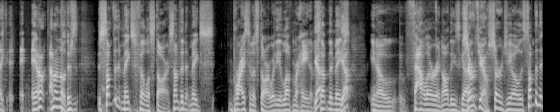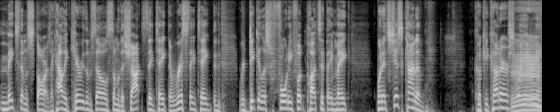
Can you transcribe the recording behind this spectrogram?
like it, it, I don't I don't know. There's there's something that makes Phil a star. Something that makes Bryson a star, whether you love him or hate him. Yep, Something that makes yep. you know Fowler and all these guys. Sergio. Sergio. It's something that makes them stars. Like how they carry themselves, some of the shots they take, the risks they take, the ridiculous forty foot putts that they make. When it's just kind of cookie cutter swing,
